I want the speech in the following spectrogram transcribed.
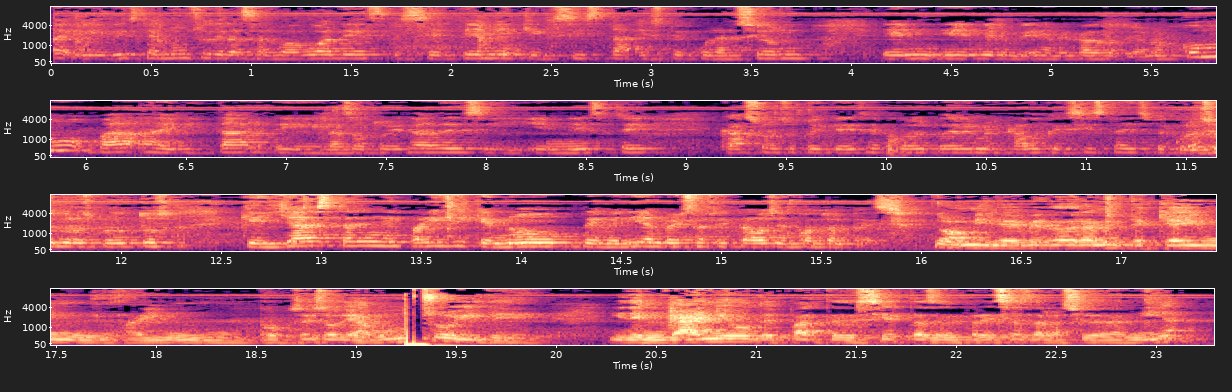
de este anuncio de las salvaguardias se teme que exista especulación en, el, mercado ecuatoriano. ¿Cómo va a evitar eh, las autoridades y en este caso la Superintendencia de Poder del Mercado que exista especulación de los productos que ya están en el país y que no deberían verse afectados en cuanto al precio? No, mire, verdaderamente aquí hay un, hay un proceso de abuso y de, y de engaño de parte de ciertas empresas de la ciudadanía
